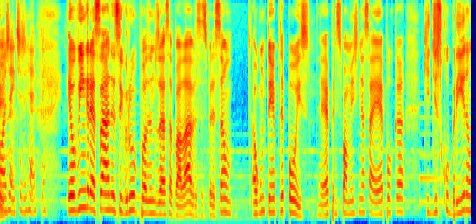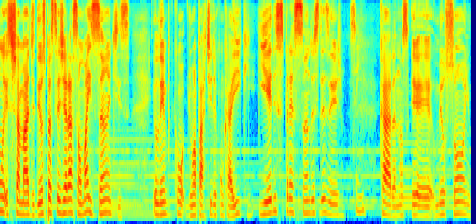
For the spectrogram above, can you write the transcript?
bom, gente, de rap. Eu vim ingressar nesse grupo, podemos usar essa palavra, essa expressão, algum tempo depois. É principalmente nessa época que descobriram esse chamado de Deus para ser geração. Mas antes, eu lembro de uma partilha com o Kaique e ele expressando esse desejo. Sim. Cara, nós- é, o meu sonho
